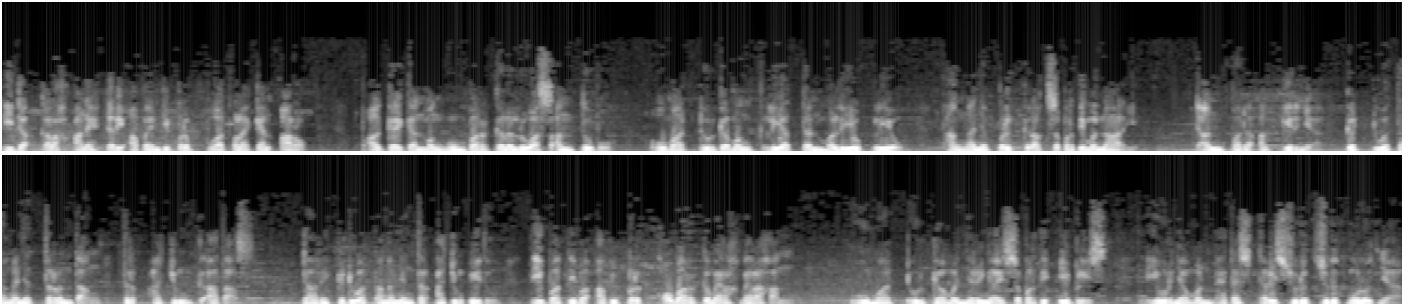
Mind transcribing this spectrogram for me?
tidak kalah aneh dari apa yang diperbuat oleh Ken Arok. Bagaikan mengumbar keleluasaan tubuh, umat Durga menggeliat dan meliuk-liuk. Tangannya bergerak seperti menari. Dan pada akhirnya, kedua tangannya terentang, teracung ke atas. Dari kedua tangan yang teracung itu, tiba-tiba api berkobar kemerah-merahan. Umat Durga menyeringai seperti iblis, liurnya menetes dari sudut-sudut mulutnya.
